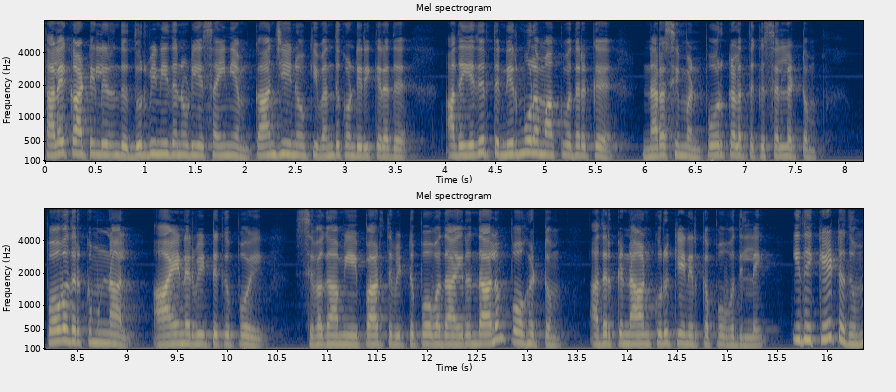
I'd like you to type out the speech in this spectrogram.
தலைக்காட்டிலிருந்து துர்விநீதனுடைய சைன்யம் காஞ்சியை நோக்கி வந்து கொண்டிருக்கிறது. அதை எதிர்த்து நிர்மூலமாக்குவதற்கு நரசிம்மன் போர்க்களத்துக்கு செல்லட்டும். போவதற்கு முன்னால் ஆயனர் வீட்டுக்கு போய் சிவகாமியை பார்த்துவிட்டு போவதாயிருந்தாலும் போகட்டும். அதற்கு நான் குறுக்கே நிற்கப் போவதில்லை. இதை கேட்டதும்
